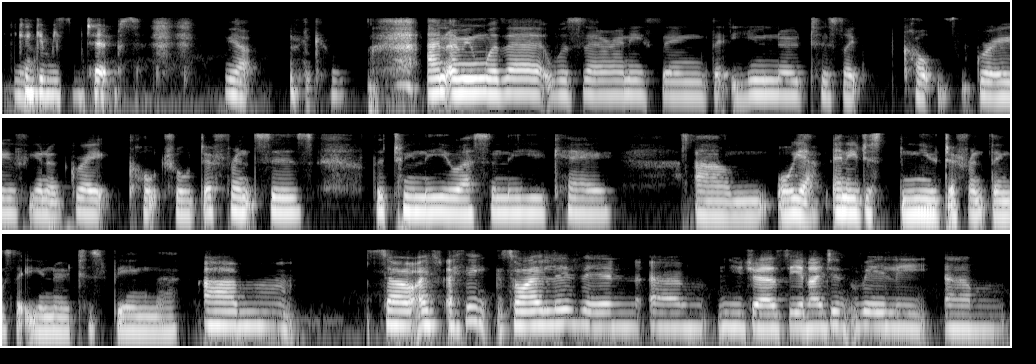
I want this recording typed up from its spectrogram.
You can yeah. give me some tips. Yeah. Cool. And I mean, were there was there anything that you noticed like cult, grave, you know, great cultural differences between the US and the UK? Um, or yeah, any just new different things that you noticed being there? Um, so I, I think so. I live in um, New Jersey, and I didn't really. Um,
